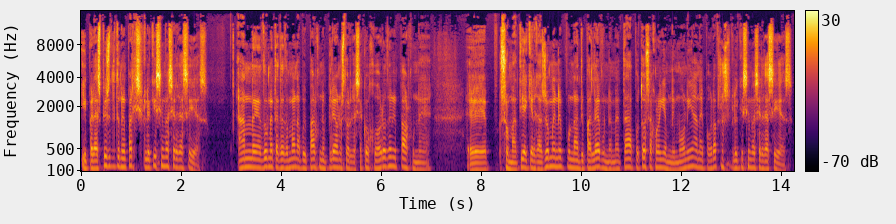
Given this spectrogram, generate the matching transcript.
υπερασπίζονται το να υπάρχει συλλογική σύμβαση εργασίας. Αν ε, δούμε τα δεδομένα που υπάρχουν πλέον στο εργασιακό χώρο, δεν υπάρχουν ε, ε, σωματεία και εργαζόμενοι που να αντιπαλεύουν μετά από τόσα χρόνια μνημόνια να υπογράψουν συλλογική σύμβαση εργασίας.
